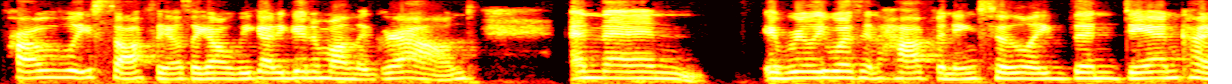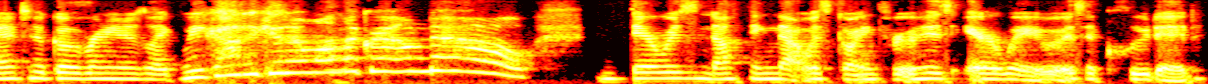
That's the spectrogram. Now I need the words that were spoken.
probably softly. I was like, oh, we got to get him on the ground. And then it really wasn't happening. So like then Dan kind of took over and he was like, we got to get him on the ground now. There was nothing that was going through his airway. was occluded.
